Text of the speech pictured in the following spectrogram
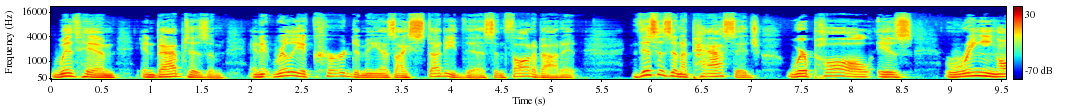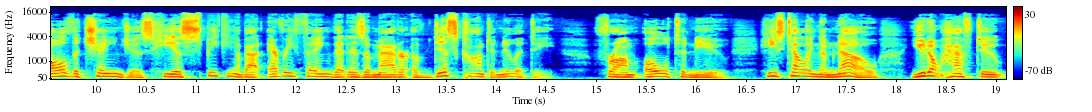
with him in baptism. And it really occurred to me as I studied this and thought about it. This is in a passage where Paul is ringing all the changes. He is speaking about everything that is a matter of discontinuity from old to new. He's telling them, no, you don't have to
